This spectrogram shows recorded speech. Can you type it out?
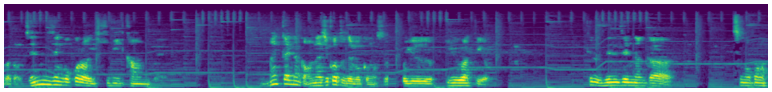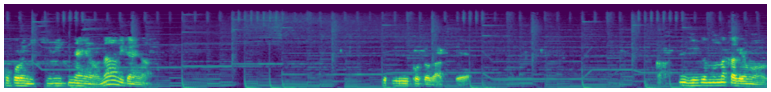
だから全然心に響かんで。毎回なんか同じことで僕もそういう言うわけよ。けど全然なんか、その子の心に響きないやろうな、みたいな。っていうことがあって。ね、自分の中でも、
